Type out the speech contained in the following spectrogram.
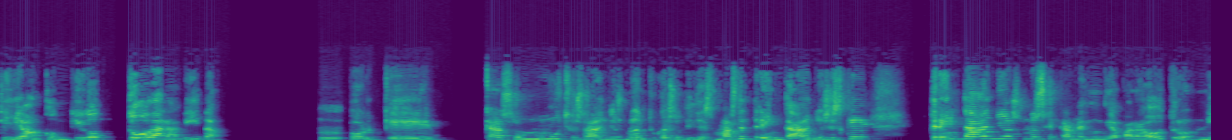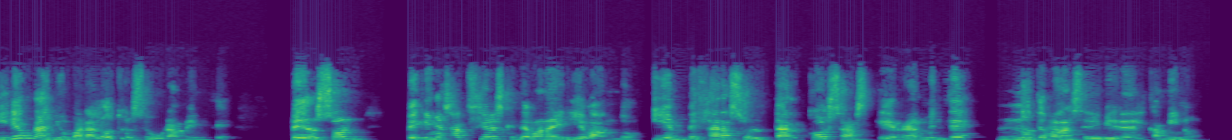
que llevan contigo toda la vida. Mm. Porque, claro, son muchos años, ¿no? En tu caso dices más de 30 años. Es que 30 años no se cambian de un día para otro, ni de un año para el otro seguramente, pero son pequeñas acciones que te van a ir llevando y empezar a soltar cosas que realmente no te van a servir en el camino.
